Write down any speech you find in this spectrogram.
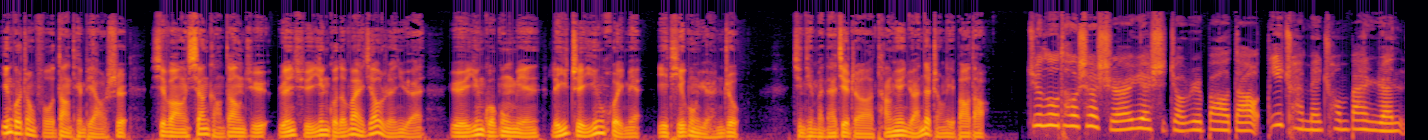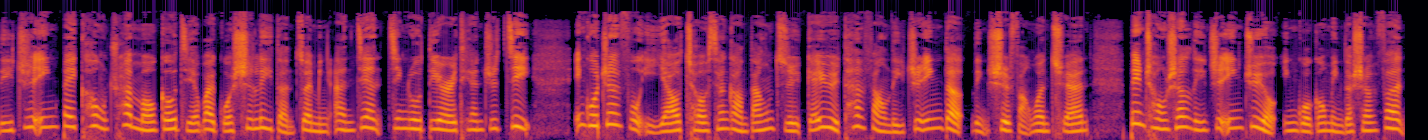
英国政府当天表示，希望香港当局允许英国的外交人员与英国公民黎智英会面，以提供援助。今天，本台记者唐媛媛的整理报道。据路透社十二月十九日报道，一传媒创办人黎智英被控串谋勾结外国势力等罪名案件进入第二天之际，英国政府已要求香港当局给予探访黎智英的领事访问权，并重申黎智英具有英国公民的身份。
